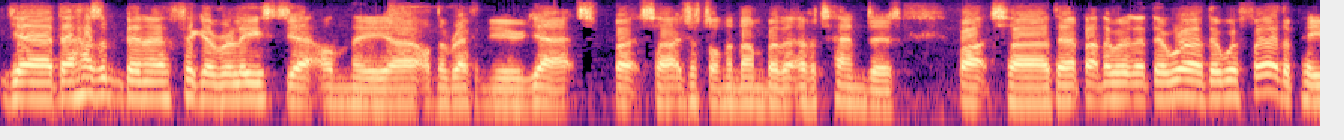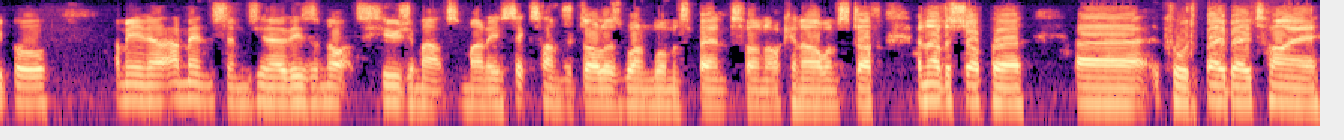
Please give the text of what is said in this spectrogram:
Yeah, there hasn't been a figure released yet on the uh, on the revenue yet, but uh, just on the number that have attended. But uh, there, but there were there were there were further people. I mean, I mentioned, you know, these are not huge amounts of money. Six hundred dollars one woman spent on Okinawan stuff. Another shopper uh, called Bobo Tai,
